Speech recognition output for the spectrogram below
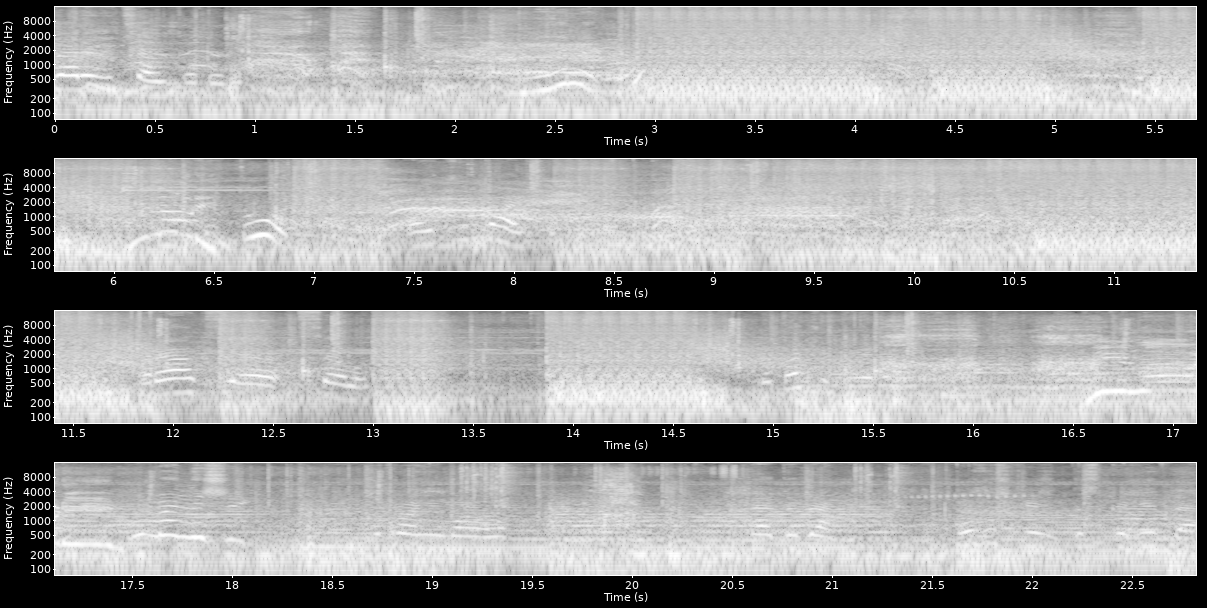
Я не не. Ні, не тут. Reloading! Тут. Але чуть далі. Реакція села. Reloading! У мене ще патронів мало. Де, де? Ну, скажи, скажи, де.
